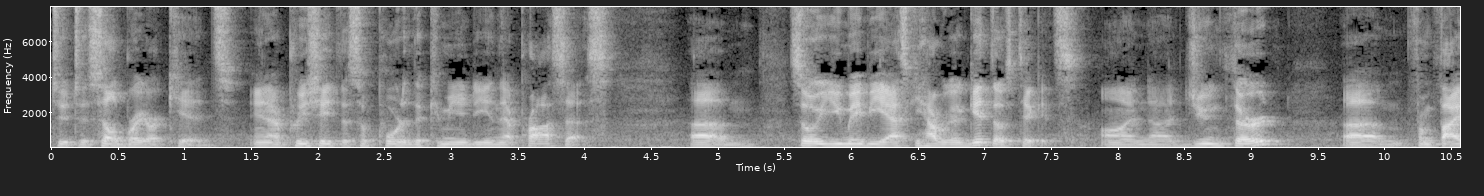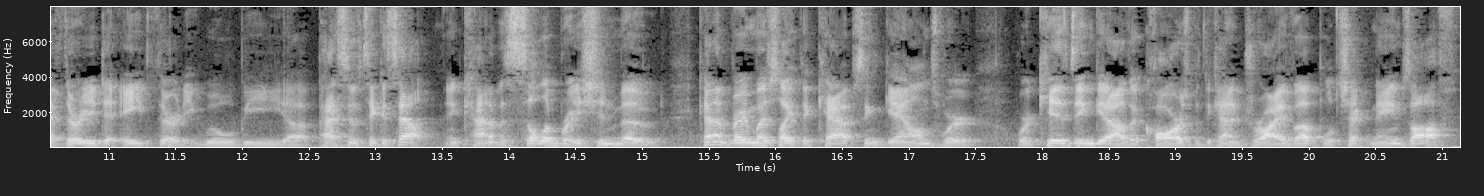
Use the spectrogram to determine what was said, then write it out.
to, to celebrate our kids. And I appreciate the support of the community in that process. Um, so you may be asking how we're going to get those tickets on uh, June third. Um, from 5.30 to 8.30 we will be uh, passing those tickets out in kind of a celebration mode kind of very much like the caps and gowns where where kids didn't get out of their cars but they kind of drive up we'll check names off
